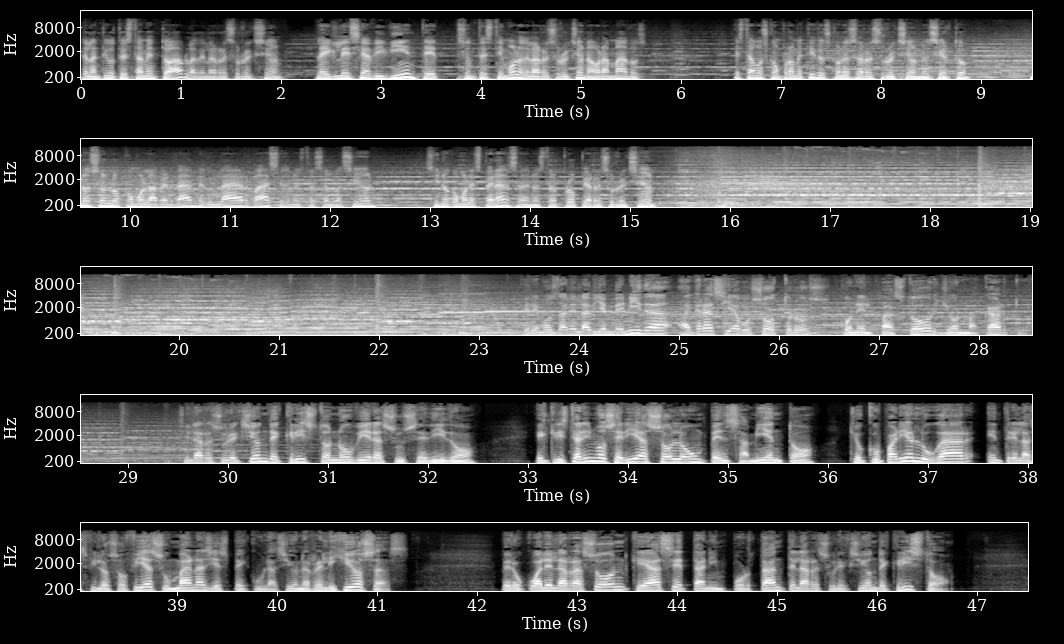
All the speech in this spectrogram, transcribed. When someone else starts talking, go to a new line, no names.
El Antiguo Testamento habla de la resurrección. La iglesia viviente es un testimonio de la resurrección. Ahora, amados, estamos comprometidos con esa resurrección, ¿no es cierto? No solo como la verdad medular, base de nuestra salvación, sino como la esperanza de nuestra propia resurrección.
Queremos darle la bienvenida a Gracia a vosotros con el pastor John MacArthur. Si la resurrección de Cristo no hubiera sucedido, el cristianismo sería solo un pensamiento que ocuparía un lugar entre las filosofías humanas y especulaciones religiosas. Pero ¿cuál es la razón que hace tan importante la resurrección de Cristo?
